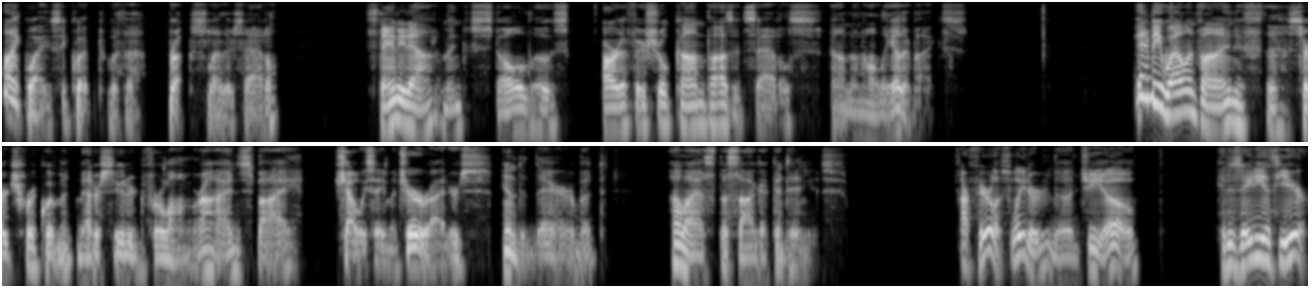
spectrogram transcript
likewise equipped with a Brooks leather saddle, standing out amongst all those artificial composite saddles found on all the other bikes. It'd be well and fine if the search for equipment better suited for long rides by, shall we say, mature riders ended there, but alas, the saga continues. Our fearless leader, the GO, hit his 80th year,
